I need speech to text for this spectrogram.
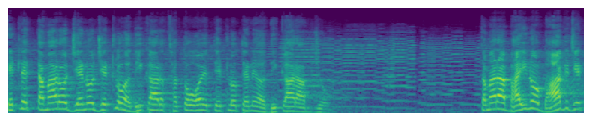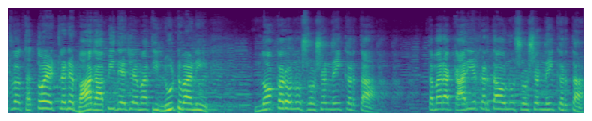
એટલે તમારો જેનો જેટલો અધિકાર થતો હોય તેટલો તેને અધિકાર આપજો. તમારા ભાઈનો ભાગ જેટલો થતો એટલે ભાગ આપી દેજો, એમાંથી લૂંટવાની. નોકરોનું શોષણ નહીં કરતા. તમારા કાર્યકર્તાઓનું શોષણ નહીં કરતા.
